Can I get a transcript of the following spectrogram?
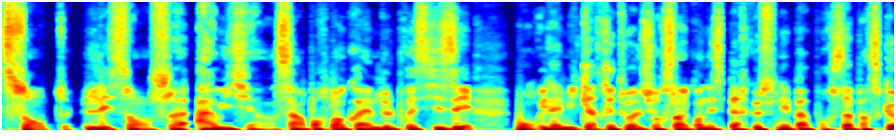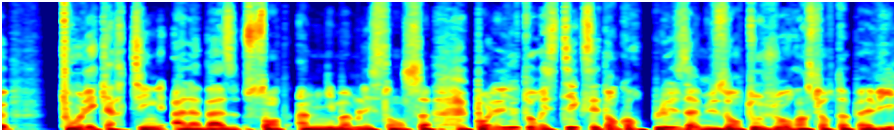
sentent l'essence. Ah oui, c'est important quand même de le préciser. Bon, il a mis 4 étoiles sur 5, on espère que ce n'est pas pour ça parce que tous les kartings à la base sentent un minimum l'essence. Pour les lieux touristiques, c'est encore plus amusant. Toujours hein, sur Top Avis,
